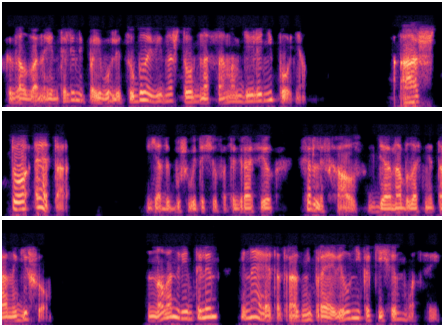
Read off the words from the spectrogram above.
сказал Ван Ринтелен, и по его лицу было видно, что он на самом деле не понял. А что это? Ядыбуш вытащил фотографию Херлисхаус, где она была снята нагишом. Но Ван Ринтелен и на этот раз не проявил никаких эмоций.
